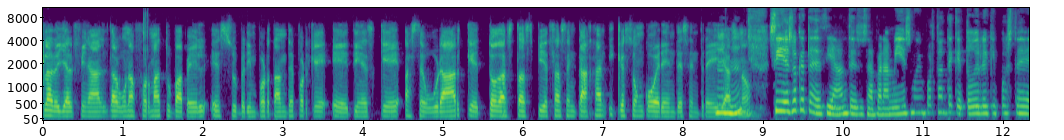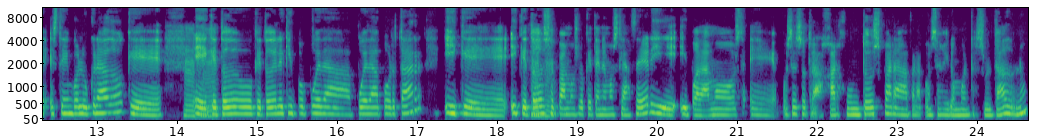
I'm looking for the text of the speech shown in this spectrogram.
Claro, y al final, de alguna forma, tu papel es súper importante porque eh, tienes que asegurar que todas estas piezas encajan y que son coherentes entre ellas, ¿no? Sí, es lo que te decía antes. O sea, para mí es muy importante que todo el equipo esté, esté involucrado, que, eh, que, todo, que todo el equipo pueda, pueda aportar y que, y que todos sepamos lo que tenemos que hacer y, podamos, eh, pues eso, trabajar juntos para, para conseguir un buen resultado, ¿no?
